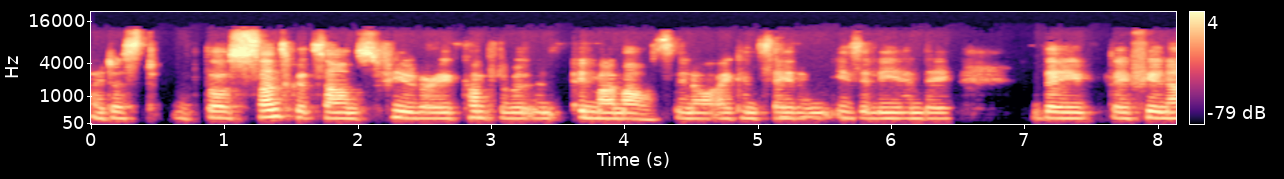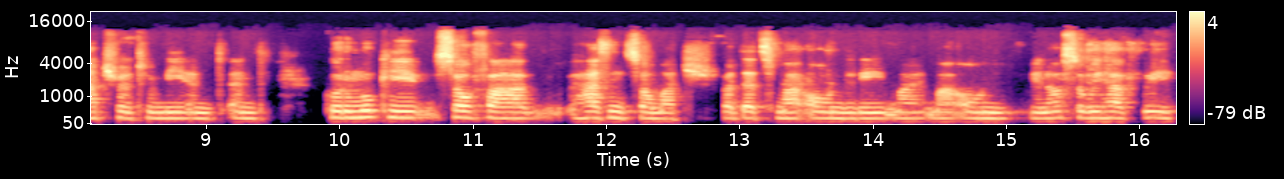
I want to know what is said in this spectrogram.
I just, those Sanskrit sounds feel very comfortable in, in my mouth. You know, I can say them mm-hmm. easily and they, they, they feel natural to me. And, and Gurumukhi so far hasn't so much, but that's my only my my own, you know. So we have we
